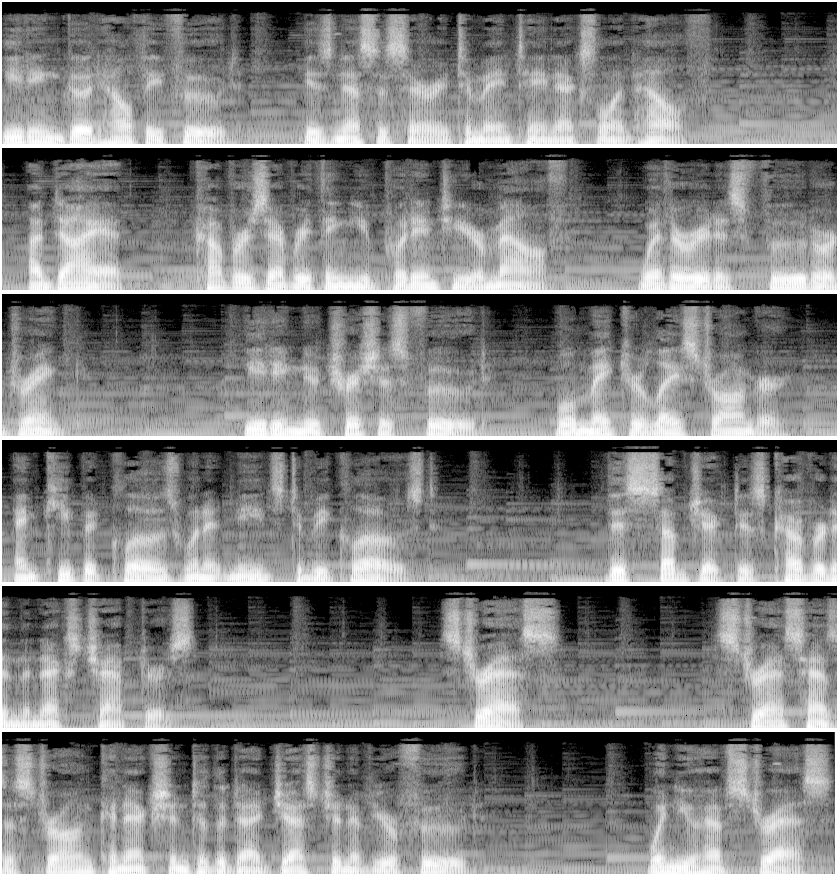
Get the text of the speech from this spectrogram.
Eating good healthy food, is necessary to maintain excellent health. A diet, covers everything you put into your mouth, whether it is food or drink. Eating nutritious food, will make your lay stronger, and keep it closed when it needs to be closed. This subject is covered in the next chapters. Stress. Stress has a strong connection to the digestion of your food. When you have stress,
